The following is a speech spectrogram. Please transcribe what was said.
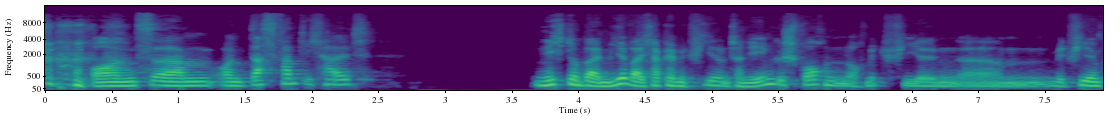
und, ähm, und das fand ich halt, nicht nur bei mir, weil ich habe ja mit vielen Unternehmen gesprochen, noch mit vielen, ähm, mit vielen,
